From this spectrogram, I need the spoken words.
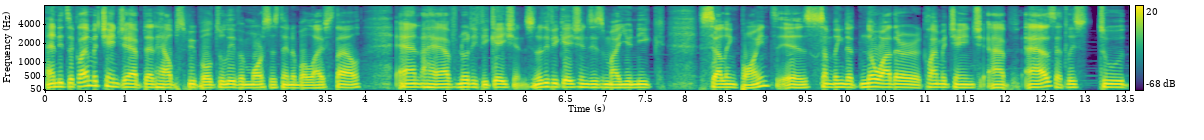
And it's a climate change app that helps people to live a more sustainable lifestyle. And I have notifications. Notifications is my unique selling point, is something that no other climate change app has, at least to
